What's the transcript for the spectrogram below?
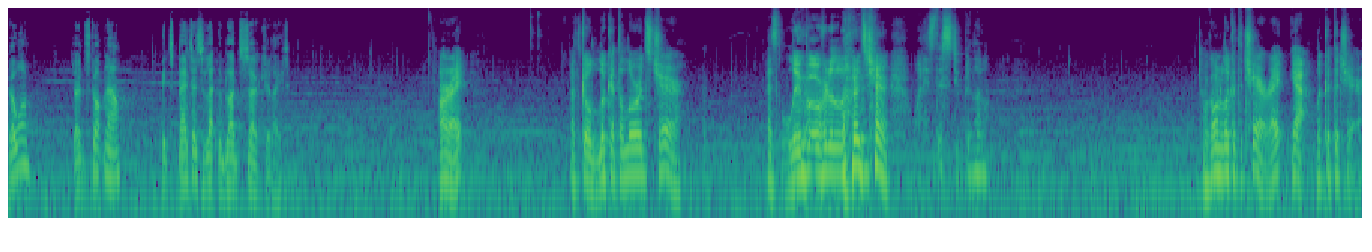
Go on. Don't stop now. It's better to let the blood circulate. All right. Let's go look at the Lord's chair. Let's limp over to the Lord's chair. What is this stupid little? We're going to look at the chair, right? Yeah, look at the chair.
